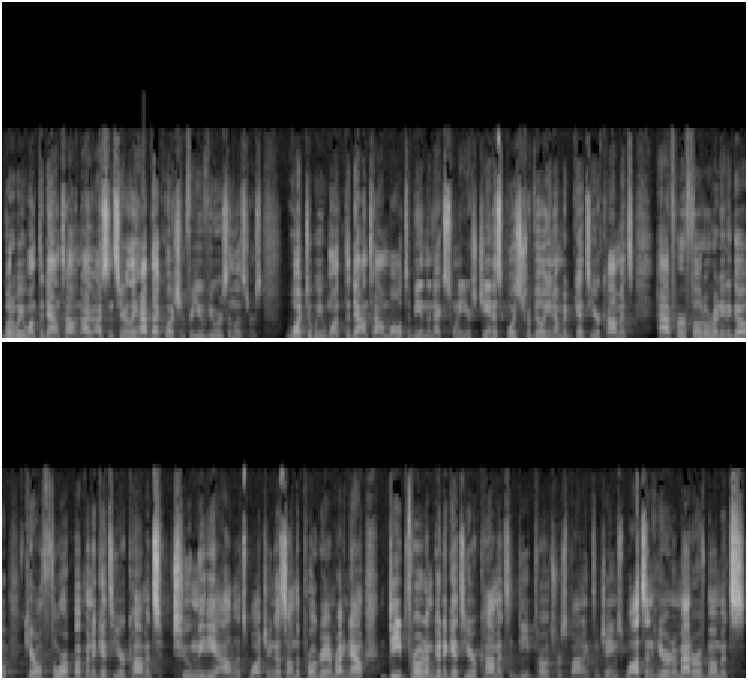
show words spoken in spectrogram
What do we want the downtown? I, I, sincerely have that question for you, viewers and listeners. What do we want the downtown mall to be in the next 20 years? Janice Boyce Trevelyan, I'm going to get to your comments, have her photo ready to go. Carol Thorpe, I'm going to get to your comments. Two media outlets watching us on the program right now. Deep Throat, I'm going to get to your comments. Deep Throat's responding to James Watson here in a matter of moments.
